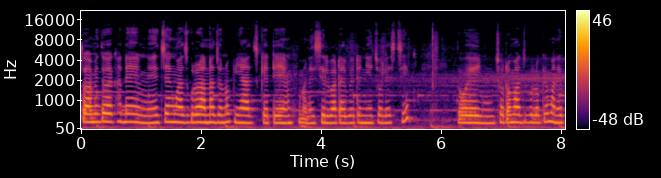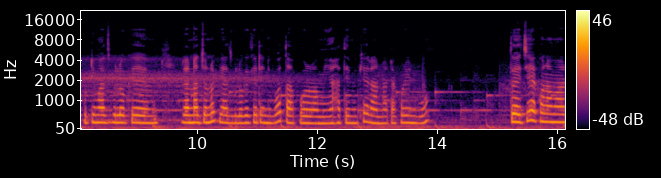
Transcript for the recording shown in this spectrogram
তো আমি তো এখানে চ্যাং মাছগুলো রান্নার জন্য পেঁয়াজ কেটে মানে সিলভার টাইপের নিয়ে চলে এসেছি। তো এই ছোটো মাছগুলোকে মানে পুঁটি মাছগুলোকে রান্নার জন্য পেঁয়াজগুলোকে কেটে নিব। তারপর আমি হাতে মেখে রান্নাটা করে নিব। তো এই যে এখন আমার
